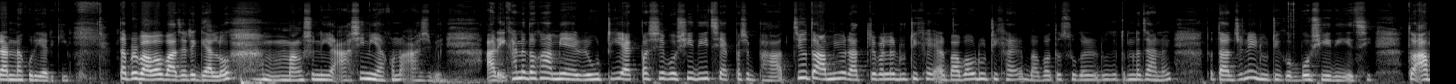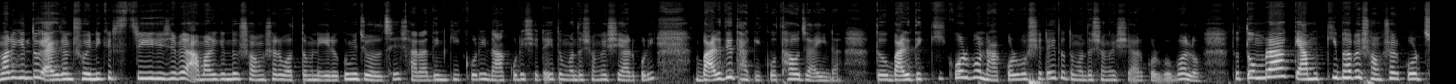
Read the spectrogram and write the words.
রান্না করি আর কি। তারপর বাবা বাজারে গেল, মাংস নিয়ে আসেনি এখনও আসবে। আর এখানে দেখো আমি রুটি এক পাশে বসিয়ে দিয়েছি, এক পাশে ভাত। যেহেতু আমিও রাত্রেবেলা রুটি খাই, আর বাবাও রুটি খায়, বাবা তো সুগারের রুগী, তোমরা জানোই। তো তার জন্যই রুটি বসিয়ে দিয়েছি। তো আমার কিন্তু একজন সৈনিকের স্ত্রী হিসেবে আমার কিন্তু সংসার বর্তমানে এরকমই চলছে। সারাদিন কি করি, না করি সেটাই তোমাদের সঙ্গে শেয়ার করি। বাড়িতে থাকি, কোথাও যাই না। তো বাড়িতে কি করব, না করব সেটাই তো তোমাদের সঙ্গে শেয়ার করব, বলো? তো তোমরা কেম, কীভাবে সংসার করছ?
